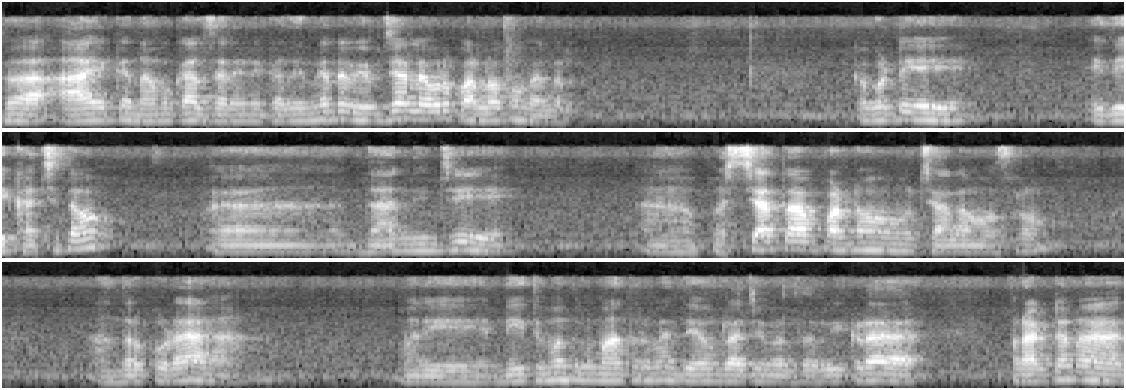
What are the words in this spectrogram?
సో ఆ యొక్క నమ్మకాలు సరైనవి కాదు. ఎందుకంటే వ్యభిచారులు ఎవరు పరలోకం వెళ్ళరు. కాబట్టి ఇది ఖచ్చితం. దాని నుంచి పశ్చాత్తాపడడం చాలా అవసరం. అందరూ కూడా మరి నీతిమంతులు మాత్రమే దేవుని రాజ్యం వెళ్తారు. ఇక్కడ ప్రకటన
